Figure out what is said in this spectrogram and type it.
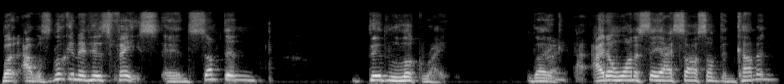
but I was looking at his face, and something didn't look right. Like right. I don't want to say I saw something coming,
